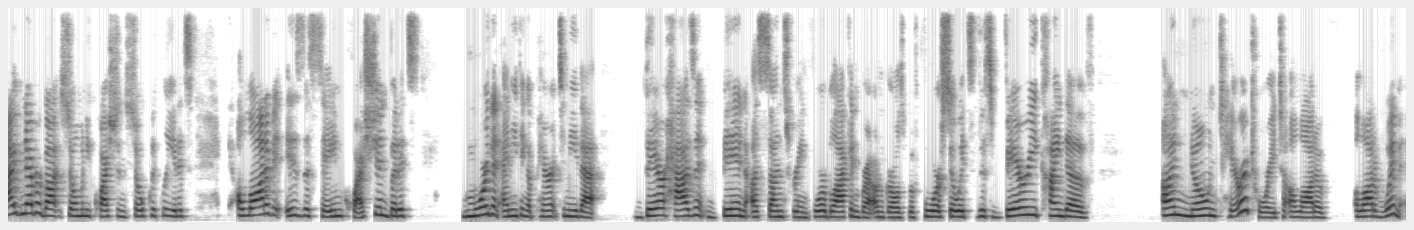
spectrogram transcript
I've never got so many questions so quickly. And it's a lot of it is the same question, but it's more than anything apparent to me that there hasn't been a sunscreen for black and brown girls before. So it's this very kind of unknown territory to a lot of a lot of women.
